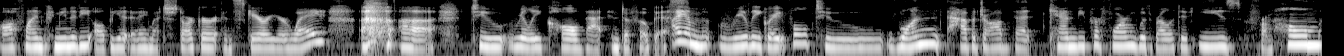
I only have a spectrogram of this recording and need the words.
offline community albeit in a much starker and scarier way uh, to really call that into focus. I am really grateful to one have a job that can be performed with relative ease from home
